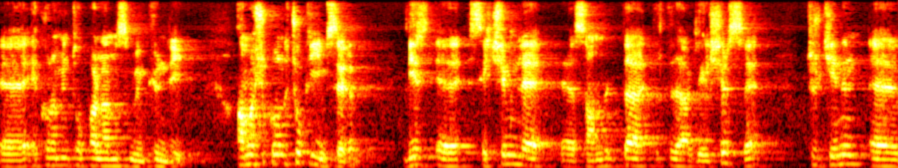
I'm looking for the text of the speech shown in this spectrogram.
e, ekonominin toparlanması mümkün değil. Ama şu konuda çok iyimserim. Bir e, seçimle e, sandıkta iktidar değişirse Türkiye'nin e,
